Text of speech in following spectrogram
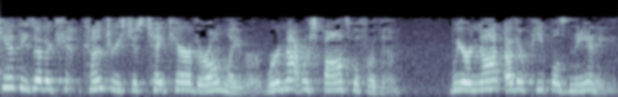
can't these other countries just take care of their own labor? We're not responsible for them. We are not other people's nanny.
